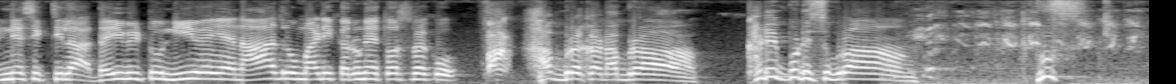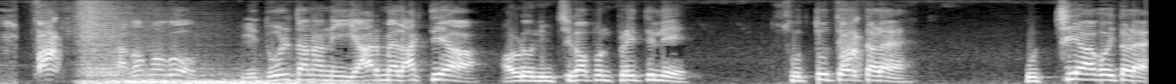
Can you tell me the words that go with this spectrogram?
ಎಣ್ಣೆ ಸಿಕ್ತಿಲ್ಲ ದಯವಿಟ್ಟು ನೀವೇ ಏನಾದ್ರೂ ಮಾಡಿ ಕರುಣೆ ತೋರ್ಸ್ಬೇಕು. ಹಬ್ರ ಕಡಬ್ರ ಕಡಿ ಪುಡಿ ಸುಬ್ರ. ಮಗು ಈ ಧೂಳ್ತನ ನೀ ಯಾರ ಮೇಲೆ ಹಾಕ್ತೀಯ? ಅವಳು ನಿಮ್ ಚಿಕ್ಕಪ್ಪನ ಪ್ರೀತಿಲಿ ಸುತ್ತು ತೇಳ್ತಾಳೆ. ಹುಚ್ಚಿ ಆಗೋಯ್ತಾಳೆ.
